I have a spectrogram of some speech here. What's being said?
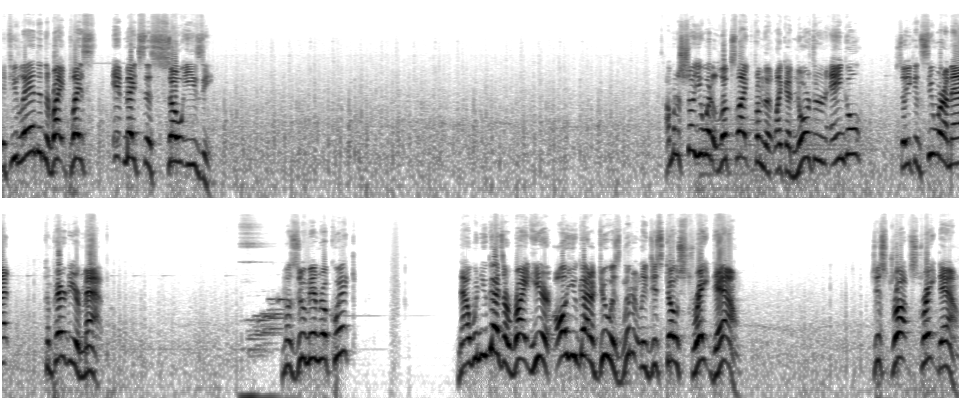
If you land in the right place, it makes this so easy. I'm going to show you what it looks like from the like a northern angle so you can see where I'm at compared to your map. I'm going to zoom in real quick. Now, when you guys are right here, all you got to do is literally just go straight down. Just drop straight down.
